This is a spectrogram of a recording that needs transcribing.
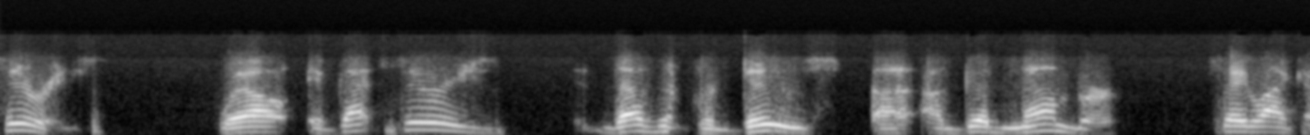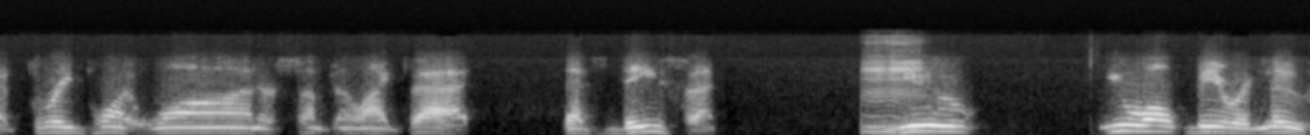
series. Well, if that series doesn't produce a, a good number, say like a 3.1 or something like that, that's decent, Mhm. you you won't be renewed.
